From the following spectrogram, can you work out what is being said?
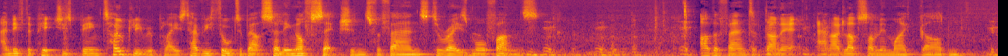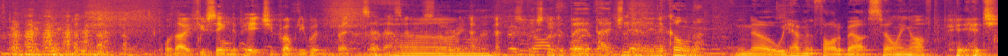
and if the pitch is being totally replaced, have you thought about selling off sections for fans to raise more funds? Other fans have done it, and I'd love some in my garden. Although if you've seen the pitch, you probably wouldn't. But uh, that's another story. Just need a bare patch down in the corner. No, we haven't thought about selling off the pitch.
